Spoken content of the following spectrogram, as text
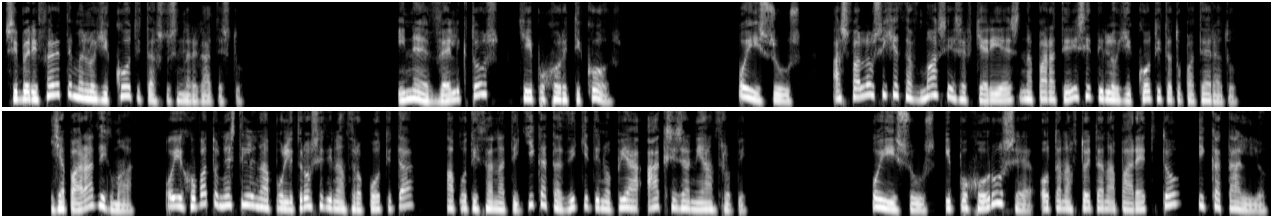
συμπεριφέρεται με λογικότητα στους συνεργάτες του είναι ευέλικτος και υποχωρητικός. Ο Ιησούς ασφαλώς είχε θαυμάσιες ευκαιρίες να παρατηρήσει τη λογικότητα του πατέρα του. Για παράδειγμα, ο Ιεχωβά τον έστειλε να απολυτρώσει την ανθρωπότητα από τη θανατική καταδίκη την οποία άξιζαν οι άνθρωποι. Ο Ιησούς υποχωρούσε όταν αυτό ήταν απαραίτητο ή κατάλληλο.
